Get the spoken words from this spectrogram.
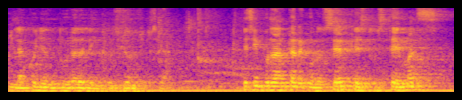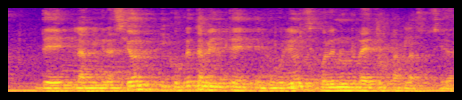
y la coyuntura de la inclusión social. Es importante reconocer que estos temas de la migración y concretamente en Nuevo León se vuelven un reto para la sociedad.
